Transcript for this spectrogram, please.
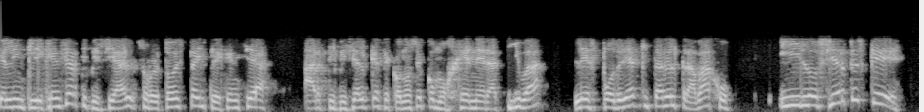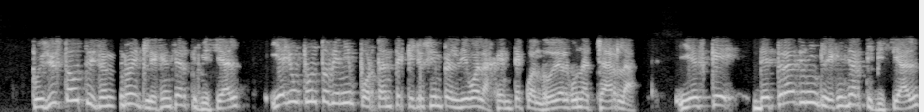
que la inteligencia artificial, sobre todo esta inteligencia artificial que se conoce como generativa, les podría quitar el trabajo. Y lo cierto es que, pues yo estoy utilizando la inteligencia artificial y hay un punto bien importante que yo siempre le digo a la gente cuando doy alguna charla, y es que detrás de una inteligencia artificial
